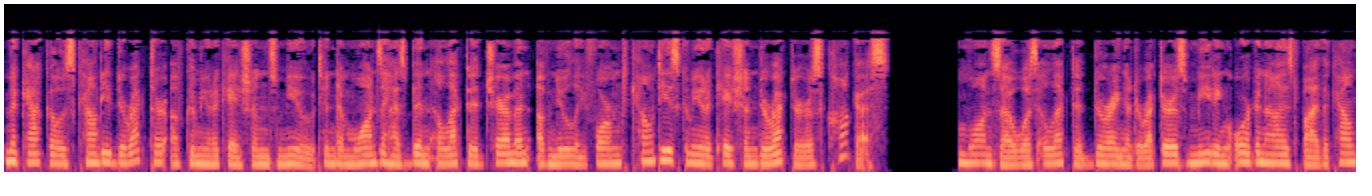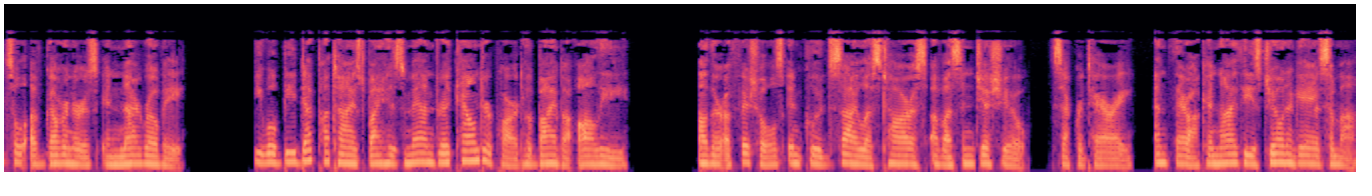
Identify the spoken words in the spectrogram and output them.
Machakos County Director of Communications Mutinda Mwanzia has been elected chairman of newly formed county's Communication Directors Caucus. Mwanzia was elected during a directors meeting organized by the Council of Governors in Nairobi. He will be deputized by his Mandera counterpart Habiba Ali. Other officials include Silas Tarus of Uasin Secretary, and Tharaka Nithi's Jonagayasama,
